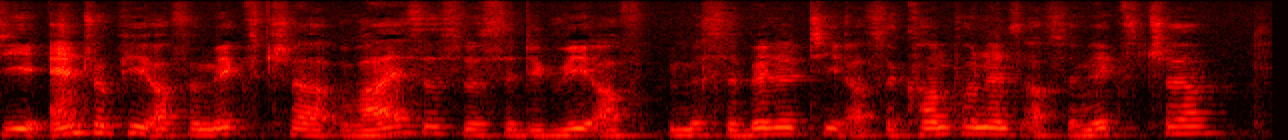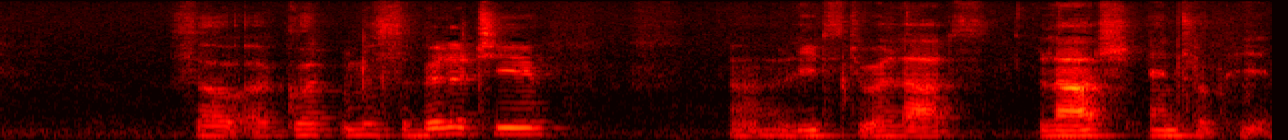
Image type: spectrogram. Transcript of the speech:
The entropy of a mixture rises with the degree of miscibility of the components of the mixture. So a good miscibility uh, leads to a large, large entropy.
